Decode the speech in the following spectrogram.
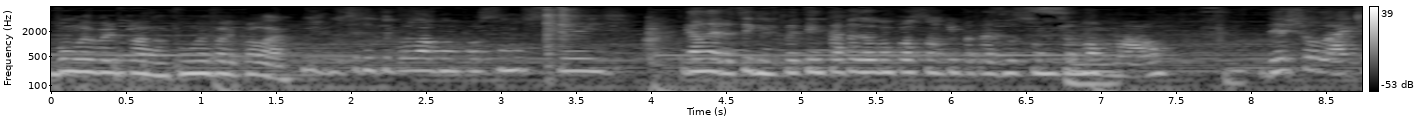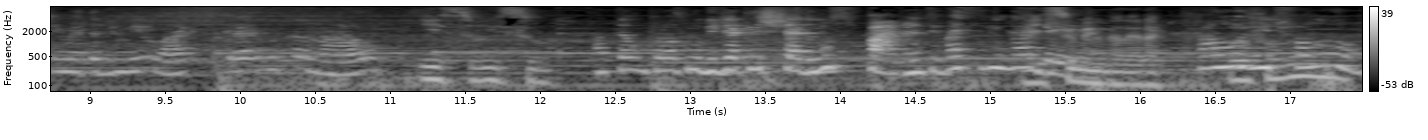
vamos, levar ele pra lá, vamos levar ele pra lá. Ih, Você tem que bolar alguma poção, não sei. Galera, é o seguinte, vai tentar fazer alguma poção aqui pra trazer o Sonic ao Sim. normal. Deixa o like, meta de mil likes, se inscreve no canal. Isso, isso. Até o próximo vídeo. É aquele Shadow nos paga, a gente vai se vingar É dele. isso mesmo, galera. Falou, Falou, gente, falou.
